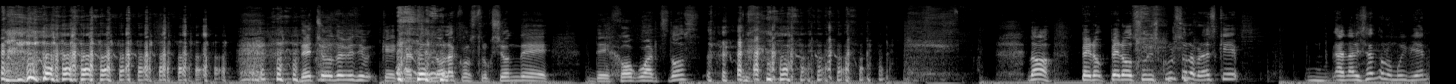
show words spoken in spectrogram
De hecho, debe decir que canceló la construcción de, de Hogwarts 2. no, pero, pero su discurso, la verdad es que, analizándolo muy bien,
